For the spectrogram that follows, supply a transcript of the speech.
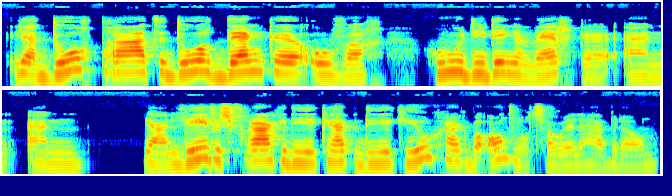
ja, doorpraten, doordenken over hoe die dingen werken en, en ja, levensvragen die ik heb, die ik heel graag beantwoord zou willen hebben dan.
